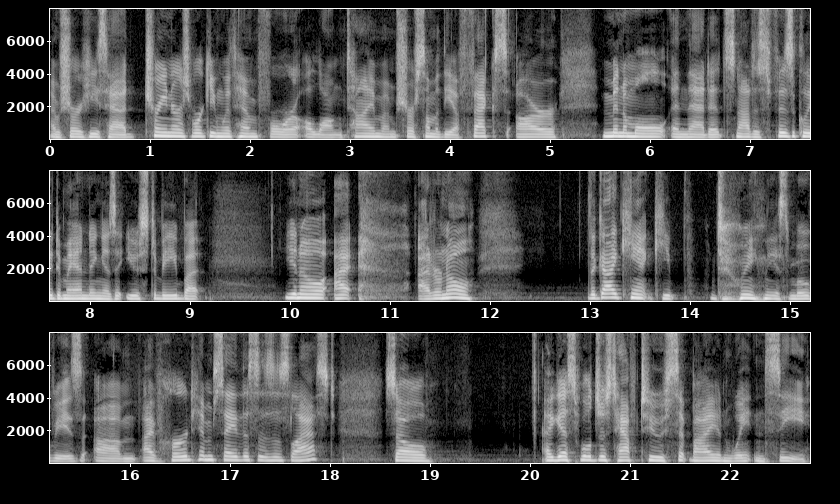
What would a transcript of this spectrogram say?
I'm sure he's had trainers working with him for a long time. I'm sure some of the effects are minimal and that it's not as physically demanding as it used to be, but you know, I I don't know. The guy can't keep doing these movies. Um, I've heard him say this is his last. So, I guess we'll just have to sit by and wait and see.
